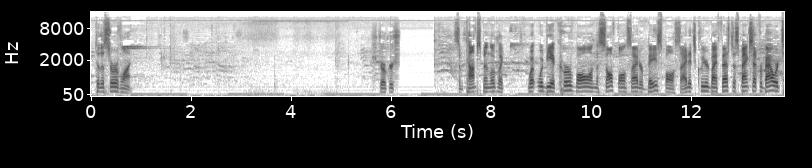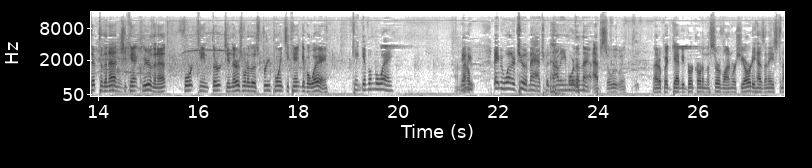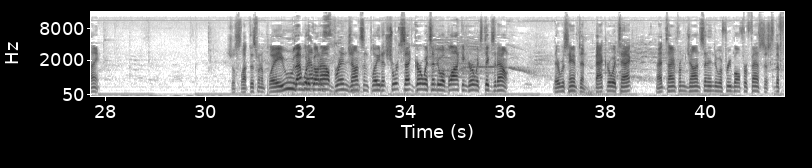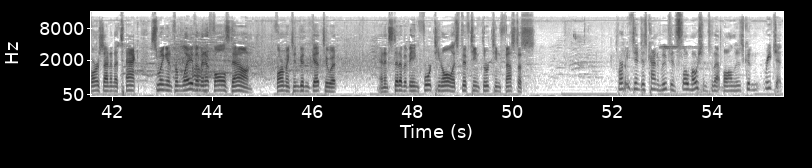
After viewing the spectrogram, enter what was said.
to the serve line. Strokerch, some topspin look like what would be a curveball on the softball side or baseball side. It's cleared by Festus. Back set for Bauer. Tip to the net. She can't clear the net. 14 13. There's one of those free points you can't give away. Can't give them away. Maybe, maybe one or two a match, but not any more than that. Absolutely. That'll put Gabby Burkhardt on the serve line where she already has an ace tonight. She'll slap this one in play. Ooh, that would have gone was... out. Bryn Johnson played it. Short set. Gerwitz into a block, and Gerwitz digs it out. There was Hampton. Back row attack. That time from Johnson into a free ball for Festus. To the far side, an attack swinging from Latham, oh. and it falls down. Farmington couldn't get to it. And instead of it being 14 all, it's 15 13 Festus. Farmington just kind of moved in slow motion to that ball and just couldn't reach it.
